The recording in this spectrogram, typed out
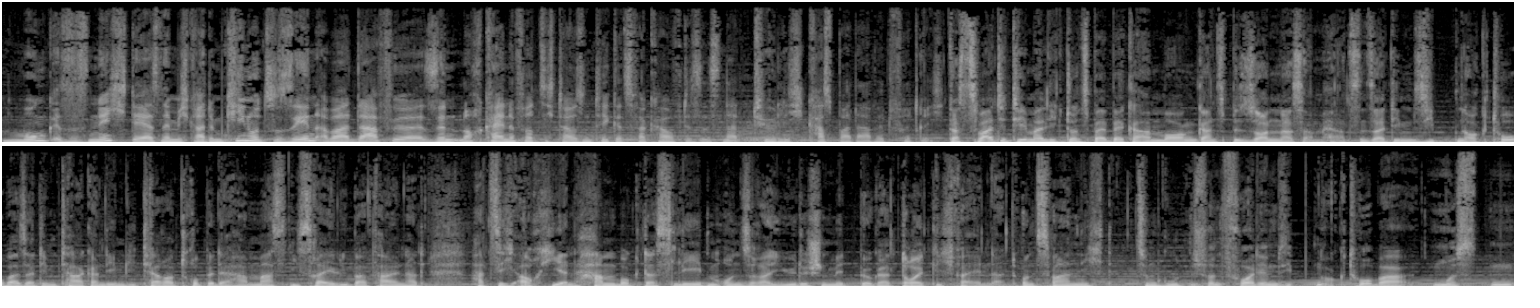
Munk ist es nicht, der ist nämlich gerade im Kino zu sehen, aber dafür sind noch keine 40.000 Tickets verkauft. Es ist natürlich Caspar David Friedrich. Das zweite Thema liegt uns bei Becker am Morgen ganz besonders am Herzen. Seit dem 7. Oktober, seit dem Tag, an dem die Terrortruppe der Hamas Israel überfallen hat, hat sich auch hier in Hamburg das Leben unserer jüdischen Mitbürger deutlich verändert. Und zwar nicht zum Guten. Schon vor dem 7. Oktober mussten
